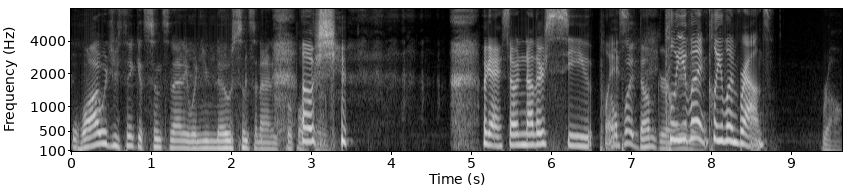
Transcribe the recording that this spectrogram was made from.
why would you think it's Cincinnati when you know Cincinnati's football Oh team? shoot. okay, so another C Don't place. play dumb girl. Cleveland, either. Cleveland Browns. Wrong.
